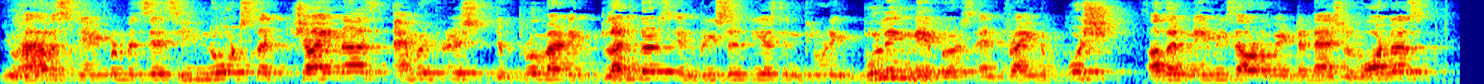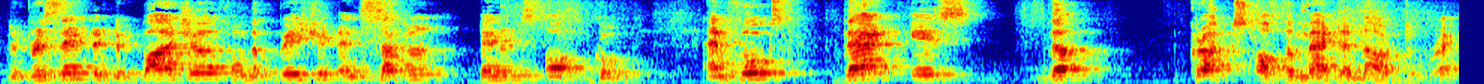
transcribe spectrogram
you have a statement which says he notes that China's amateurish diplomatic blunders in recent years, including bullying neighbors and trying to push other navies out of international waters, represent a departure from the patient and subtle tenets of Go. And folks, that is the crux of the matter now too, right?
